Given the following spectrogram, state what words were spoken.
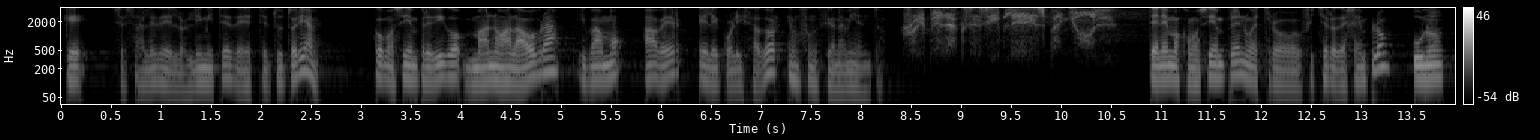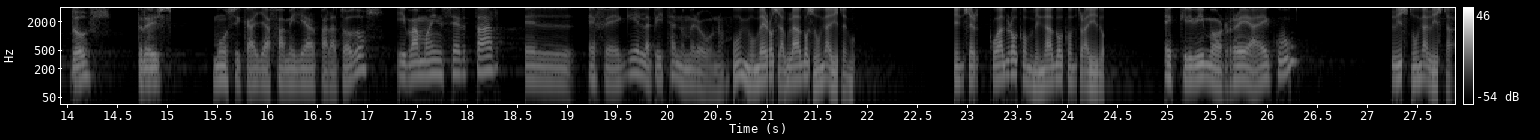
que se sale de los límites de este tutorial. Como siempre digo, manos a la obra y vamos a ver el ecualizador en funcionamiento. accesible español. Tenemos como siempre nuestro fichero de ejemplo. 1, 2, 3. Música ya familiar para todos. Y vamos a insertar el FX en la pista número 1. Un números hablados, un ítem. Insert cuadro combinado contraído. Escribimos REAEQ. Listo una lista.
